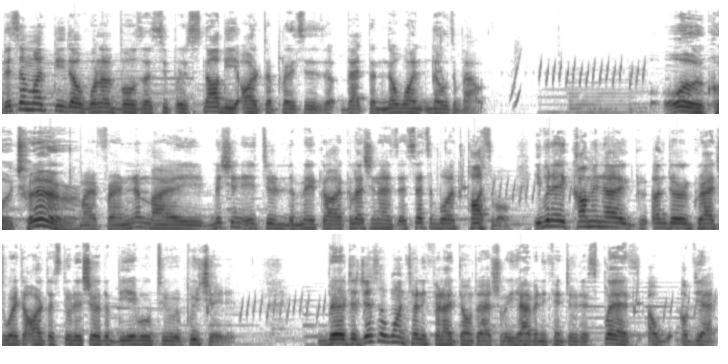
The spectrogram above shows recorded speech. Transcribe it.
This must be the one of those uh, super snobby art places that no one knows about. Oh, contraire, my friend. My mission is to make our collection as accessible as possible. Even a common uh, undergraduate art student should be able to appreciate it. There's just a one tiny thing I don't actually have anything to display of, of yet.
